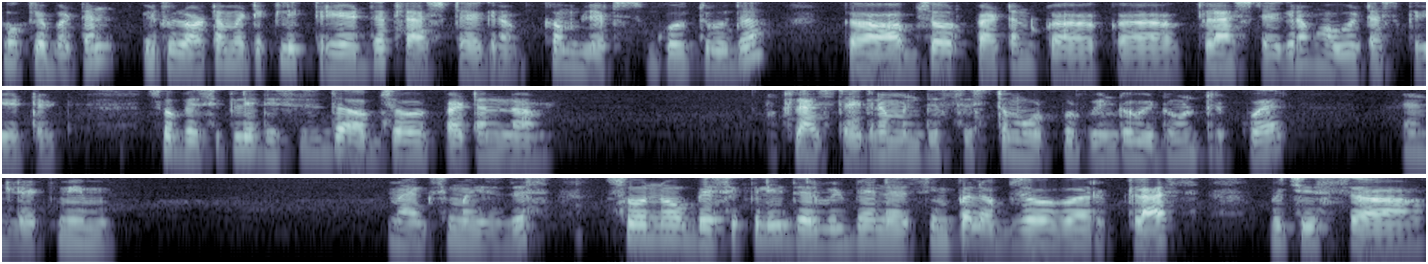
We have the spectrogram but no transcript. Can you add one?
ok button. It will automatically create the class diagram. Come let's go through the uh, pattern uh, uh, class diagram how it has created. So basically this is the observer pattern um, class diagram and this system output window we don't require. And let me maximize this. So now basically there will be a simple observer class which is uh,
